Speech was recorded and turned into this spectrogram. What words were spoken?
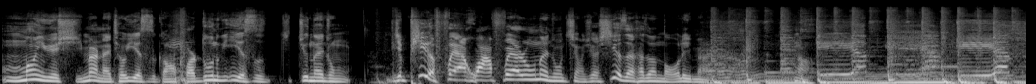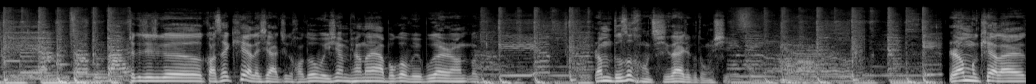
蒙医院西面那条夜市跟花都那个夜市，就那种一片繁华繁荣那种景象，现在还在脑里面。这个这这个刚才看了一下，这个好多微信平台啊，包括微博上，人们都是很期待这个东西。人们看来，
